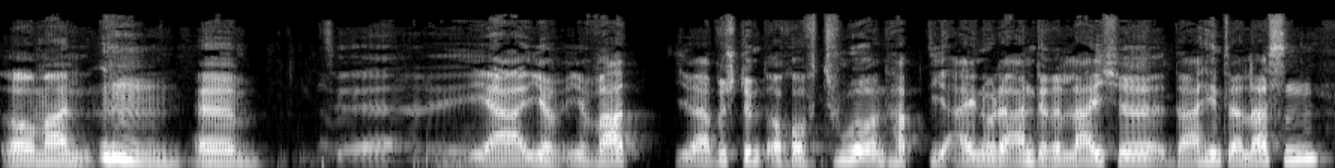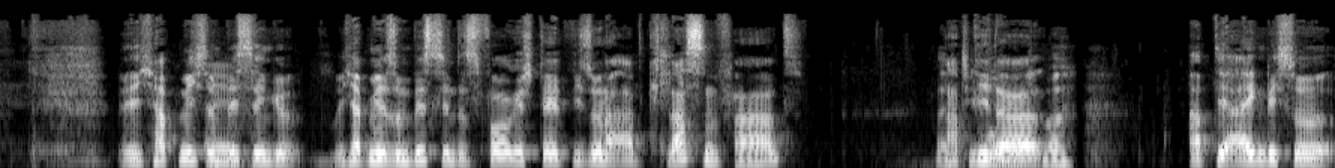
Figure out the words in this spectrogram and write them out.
oh Mann. ähm, äh, ja, ihr, ihr wart ja bestimmt auch auf Tour und habt die ein oder andere Leiche da hinterlassen. Ich habe mich so ein bisschen, ich habe mir so ein bisschen das vorgestellt wie so eine Art Klassenfahrt. Weil habt Timo ihr da, habt ihr eigentlich so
